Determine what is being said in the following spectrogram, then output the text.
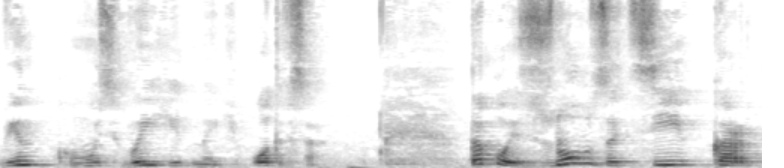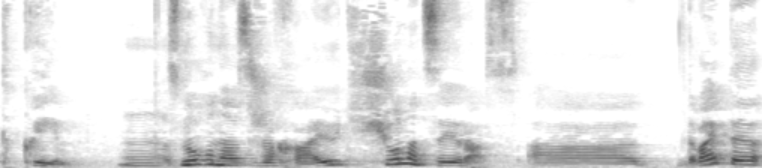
він комусь вигідний. От і все. Так ось знову за ці картки. Знову нас жахають. Що на цей раз? А, давайте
